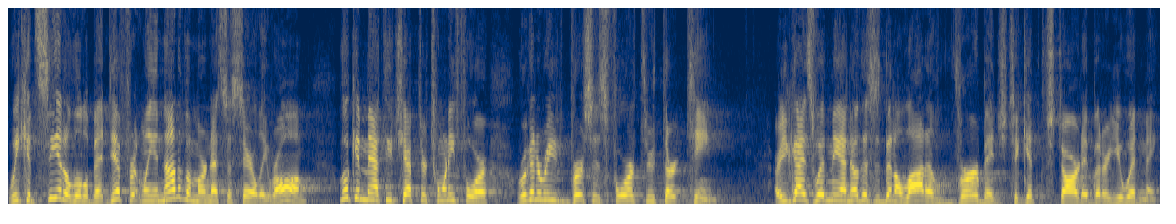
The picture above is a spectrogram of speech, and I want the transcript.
we could see it a little bit differently, and none of them are necessarily wrong. Look in Matthew chapter 24. We're going to read verses 4 through 13. Are you guys with me? I know this has been a lot of verbiage to get started, but are you with me?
